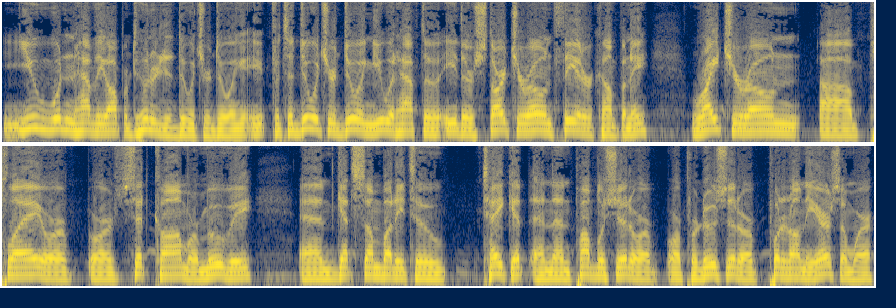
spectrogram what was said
you wouldn't have the opportunity to do what you're doing. If, to do what you're doing, you would have to either start your own theater company, write your own uh, play or or sitcom or movie, and get somebody to take it and then publish it or or produce it or put it on the air somewhere.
